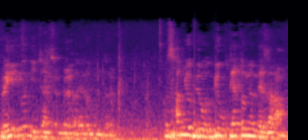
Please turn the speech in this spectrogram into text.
레이건 있지 않습니까, 여러분들? 그 삼류 배우 미국 대통령 된 사람.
